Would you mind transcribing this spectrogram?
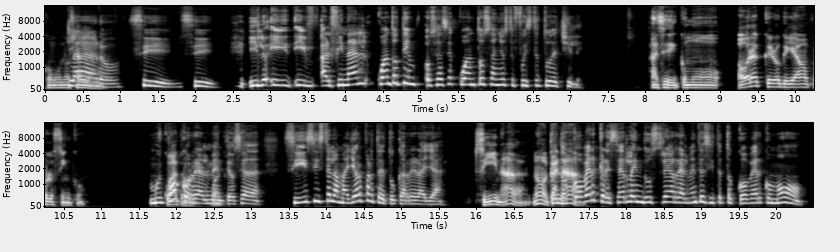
como no Claro, sí, sí. Y, y, al final, ¿cuánto tiempo, o sea, hace cuántos años te fuiste tú de Chile? Hace como, ahora creo que ya vamos por los cinco. Muy poco realmente, o sea, sí hiciste la mayor parte de tu carrera ya. Sí, nada, no, acá ¿Te tocó ver crecer la industria? ¿Realmente sí te tocó ver cómo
